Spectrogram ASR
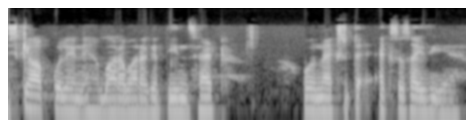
इसके आपको लेने हैं बारह बारह के तीन सेट और नेक्स्ट एक्सरसाइज ये है।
